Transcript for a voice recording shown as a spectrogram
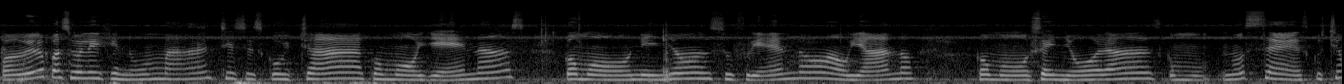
Cuando me lo pasó le dije, no manches, escucha como llenas, como niños sufriendo, aullando, como señoras, como, no sé, escuché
